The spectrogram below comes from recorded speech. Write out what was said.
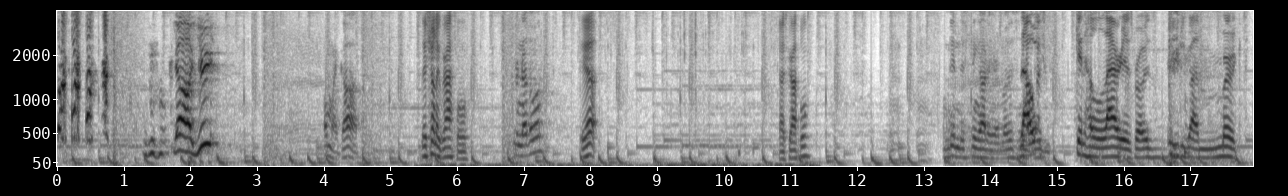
Yo, you. Oh my god. They're trying to grapple. Put another one. Yeah. Nice grapple. I'm getting this thing out of here, bro. This is That was fucking hilarious, bro. His dude just got murked.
